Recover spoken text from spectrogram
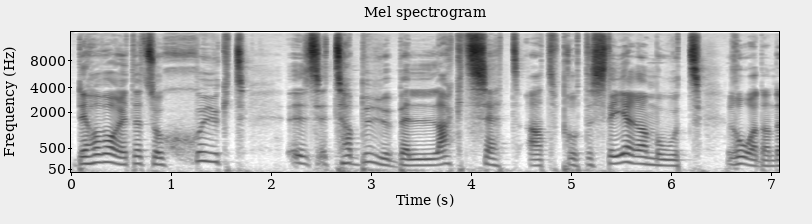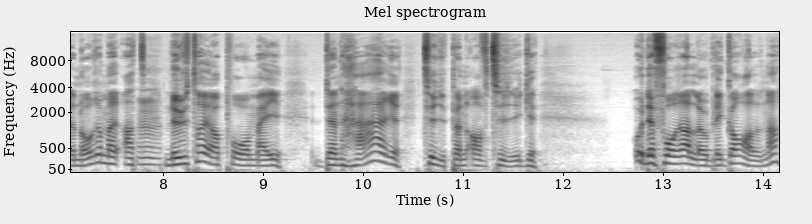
det har varit ett så sjukt eh, tabubelagt sätt att protestera mot rådande normer att Mm. nu tar jag på mig den här typen av tyg och det får alla att bli galna.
